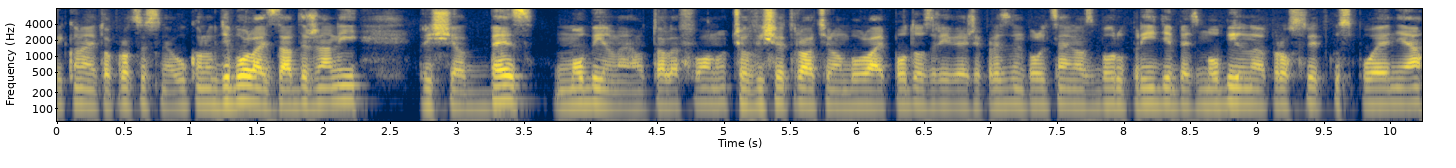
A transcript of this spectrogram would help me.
vykonanie toho procesného úkonu, kde bol aj zadržaný, prišiel bez mobilného telefónu, čo vyšetrovateľom bolo aj podozrivé, že prezident policajného zboru príde bez mobilného prostriedku spojenia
